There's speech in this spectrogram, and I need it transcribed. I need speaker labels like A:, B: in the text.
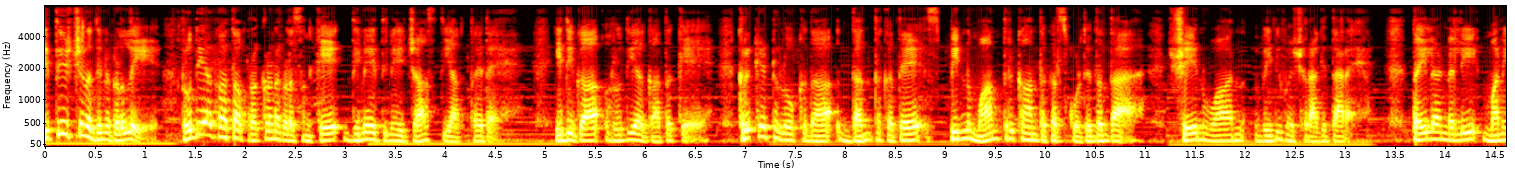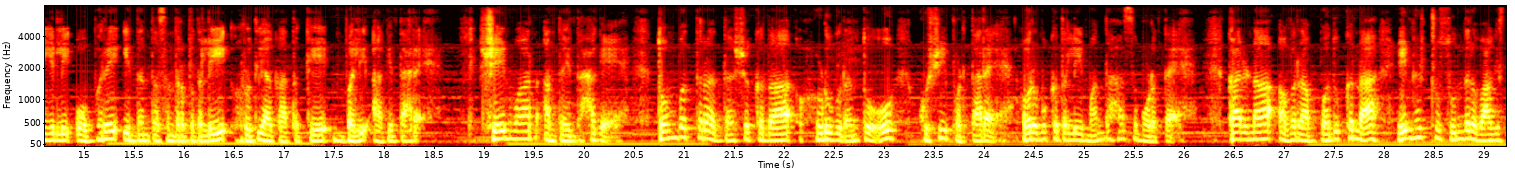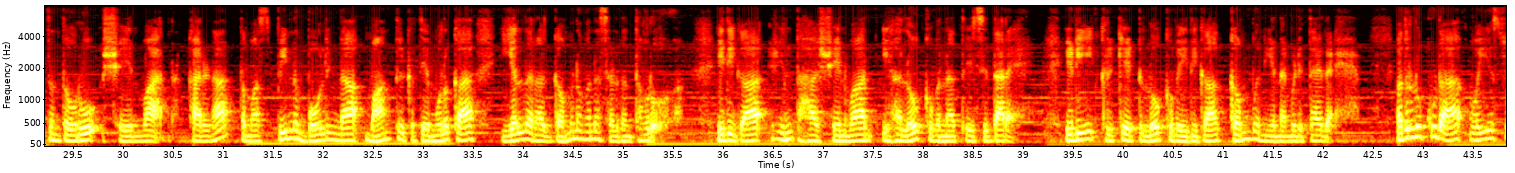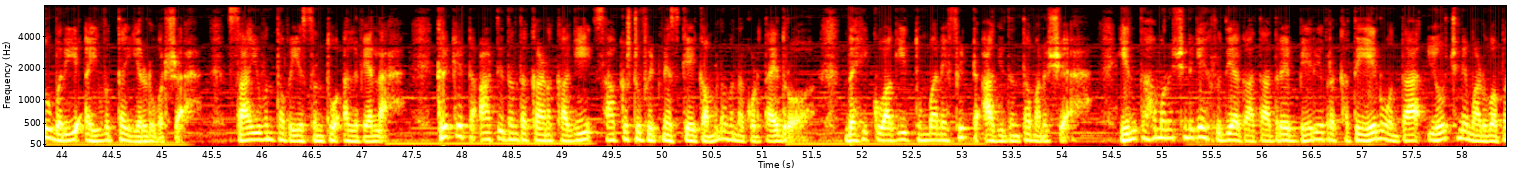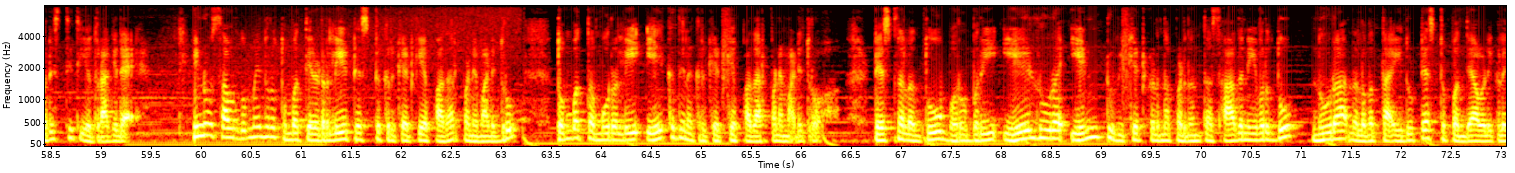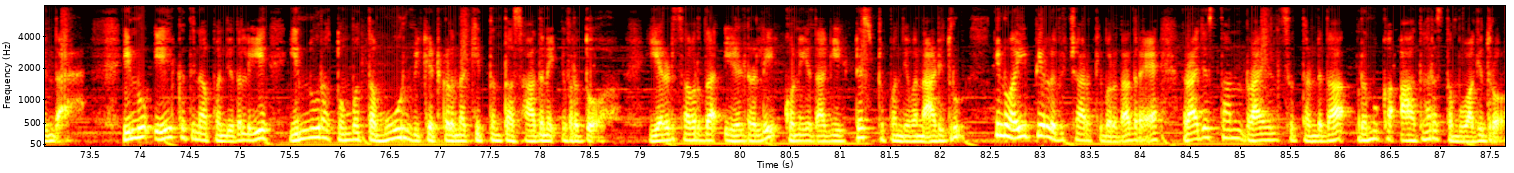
A: ಇತ್ತೀಚಿನ ದಿನಗಳಲ್ಲಿ ಹೃದಯಾಘಾತ ಪ್ರಕರಣಗಳ ಸಂಖ್ಯೆ ದಿನೇ ದಿನೇ ಜಾಸ್ತಿ ಆಗ್ತಾ ಇದೆ. ಇದೀಗ ಹೃದಯಾಘಾತಕ್ಕೆ ಕ್ರಿಕೆಟ್ ಲೋಕದ ದಂತಕತೆ ಸ್ಪಿನ್ ಮಾಂತ್ರಿಕ ಅಂತ ಕರೆಸಿಕೊಳ್ತಿದ್ದಂತ ಶೇನ್ ವಾನ್ ವಿಧಿವಶರಾಗಿದ್ದಾರೆ. ಥೈಲ್ಯಾಂಡ್ನಲ್ಲಿ ಮನೆಯಲ್ಲಿ ಒಬ್ಬರೇ ಇದ್ದಂಥ ಸಂದರ್ಭದಲ್ಲಿ ಹೃದಯಾಘಾತಕ್ಕೆ ಬಲಿ ಆಗಿದ್ದಾರೆ. ಶೇನ್ ವಾರ್ನ್ ಅಂತ ಇದ್ದ ಹಾಗೆ ತೊಂಬತ್ತರ ದಶಕದ ಹುಡುಗರಂತೂ ಖುಷಿ ಪಡ್ತಾರೆ. ಅವರ ಮುಖದಲ್ಲಿ ಮಂದಹಾಸ ಮೂಡುತ್ತೆ. ಕಾರಣ, ಅವರ ಬದುಕನ್ನ ಇನ್ನಷ್ಟು ಸುಂದರವಾಗಿಸಿದಂಥವರು ಶೇನ್ ವಾರ್. ಕಾರಣ, ತಮ್ಮ ಸ್ಪಿನ್ ಬೌಲಿಂಗ್ನ ಮಾಂತ್ರಿಕತೆಯ ಮೂಲಕ ಎಲ್ಲರ ಗಮನವನ್ನು ಸೆಳೆದಂಥವರು. ಇದೀಗ ಇಂತಹ ಶೇನ್ ಇಹ ಇಹಲೋಕವನ್ನ ತಿಳಿಸಿದ್ದಾರೆ. ಇಡೀ ಕ್ರಿಕೆಟ್ ಲೋಕವೇ ಇದೀಗ ಕಂಬನಿಯನ್ನ ಮಿಡಿತಾ ಇದೆ. ಅದರಲ್ಲೂ ಕೂಡ ವಯಸ್ಸು ಬರೀ ಐವತ್ತ ಎರಡು ವರ್ಷ. ಸಾಯುವಂತ ವಯಸ್ಸಂತೂ ಅಲ್ಲವೇ ಅಲ್ಲ. ಕ್ರಿಕೆಟ್ ಆಡ್ತಿದ್ದಂಥ ಕಾರಣಕ್ಕಾಗಿ ಸಾಕಷ್ಟು ಫಿಟ್ನೆಸ್ಗೆ ಗಮನವನ್ನು ಕೊಡ್ತಾ ಇದ್ರು. ದೈಹಿಕವಾಗಿ ತುಂಬಾನೇ ಫಿಟ್ ಆಗಿದ್ದಂಥ ಮನುಷ್ಯ. ಇಂತಹ ಮನುಷ್ಯನಿಗೆ ಹೃದಯಾಘಾತ ಆದರೆ ಬೇರೆಯವರ ಕಥೆ ಏನು ಅಂತ ಯೋಚನೆ ಮಾಡುವ ಪರಿಸ್ಥಿತಿ ಎದುರಾಗಿದೆ. ಇನ್ನು ಸಾವಿರದ ಒಂಬೈನೂರ ತೊಂಬತ್ತೆರಡರಲ್ಲಿ ಟೆಸ್ಟ್ ಕ್ರಿಕೆಟ್ಗೆ ಪದಾರ್ಪಣೆ ಮಾಡಿದ್ರು. ತೊಂಬತ್ತ ಮೂರರಲ್ಲಿ ಏಕದಿನ ಕ್ರಿಕೆಟ್ಗೆ ಪದಾರ್ಪಣೆ ಮಾಡಿದ್ರು. ಟೆಸ್ಟ್ನಲ್ಲಂತೂ ಬರೋಬ್ಬರಿ ಏಳ್ನೂರ ಎಂಟು ವಿಕೆಟ್ಗಳನ್ನು ಪಡೆದಂಥ ಸಾಧನೆ ಇವರದ್ದು ನೂರ ನಲವತ್ತೈದು ಟೆಸ್ಟ್ ಪಂದ್ಯಾವಳಿಗಳಿಂದ. ಇನ್ನು ಏಕದಿನ ಪಂದ್ಯದಲ್ಲಿ ಇನ್ನೂರ ತೊಂಬತ್ತ ಮೂರು ವಿಕೆಟ್ಗಳನ್ನು ಕಿತ್ತಂತ ಸಾಧನೆ ಇವರದ್ದು. ಎರಡ್ ಸಾವಿರದ ಏಳರಲ್ಲಿ ಕೊನೆಯದಾಗಿ ಟೆಸ್ಟ್ ಪಂದ್ಯವನ್ನು ಆಡಿದ್ರು ಇನ್ನು ಐಪಿಎಲ್ ವಿಚಾರಕ್ಕೆ ಬರೋದಾದ್ರೆ ರಾಜಸ್ಥಾನ್ ರಾಯಲ್ಸ್ ತಂಡದ ಪ್ರಮುಖ ಆಧಾರ ಸ್ತಂಭವಾಗಿದ್ರು.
